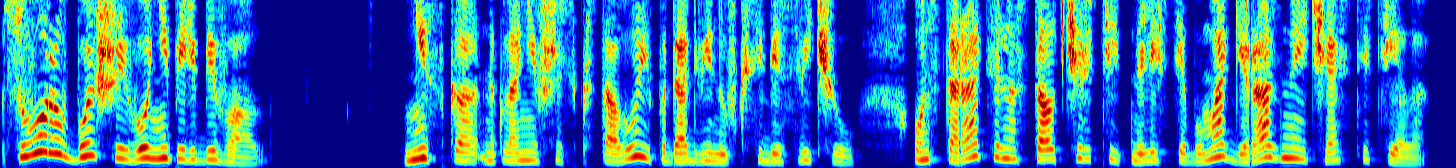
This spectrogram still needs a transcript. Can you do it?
Суворов больше его не перебивал. Низко наклонившись к столу и пододвинув к себе свечу, он старательно стал чертить на листе бумаги разные части тела.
